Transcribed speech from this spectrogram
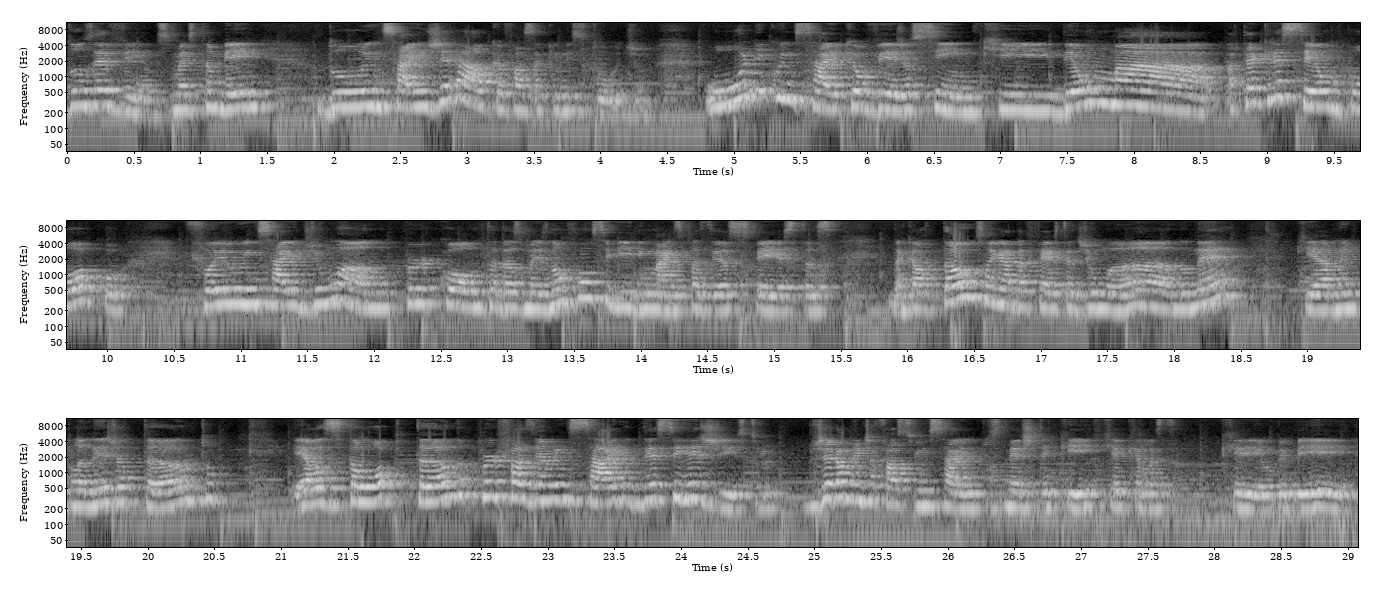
dos eventos, mas também do ensaio geral que eu faço aqui no estúdio. O único ensaio que eu vejo assim que deu uma. até cresceu um pouco foi o ensaio de um ano, por conta das mães não conseguirem mais fazer as festas, daquela tão sonhada festa de um ano, né? Que a mãe planeja tanto. Elas estão optando por fazer o ensaio desse registro. Geralmente eu faço o ensaio do Smash the Cake, que é aquelas que o bebê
